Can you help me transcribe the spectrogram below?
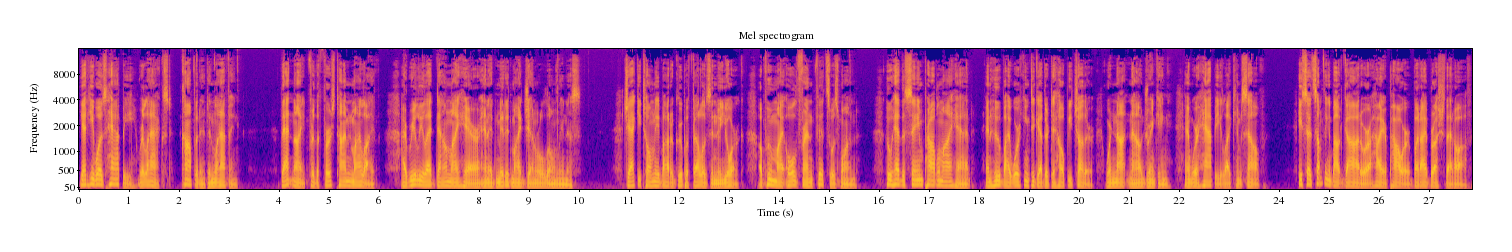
Yet he was happy, relaxed, confident, and laughing. That night, for the first time in my life, I really let down my hair and admitted my general loneliness. Jackie told me about a group of fellows in New York, of whom my old friend Fitz was one, who had the same problem I had, and who, by working together to help each other, were not now drinking, and were happy like himself. He said something about God or a higher power, but I brushed that off.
